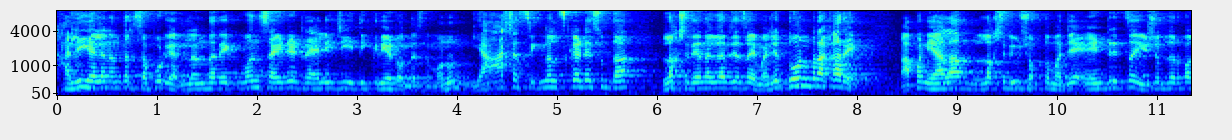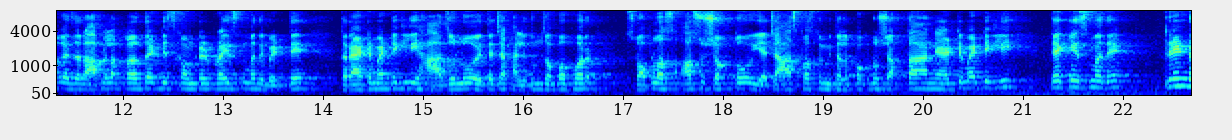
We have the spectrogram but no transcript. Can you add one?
खाली गेल्यानंतर सपोर्ट घेतल्यानंतर एक वन साइडेड रॅली जी ती क्रिएट होत असते म्हणून ह्या अशा सिग्नल्सकडे सुद्धा लक्ष देणं गरजेचं आहे. म्हणजे दोन प्रकारे आपण याला लक्ष देऊ शकतो. म्हणजे एंट्रीचा हिशोब जर बघायचं जर आपल्याला कळतंय डिस्काउंटेड प्राइसमध्ये भेटते तर ॲटोमॅटिकली हा जो लो आहे त्याच्याखाली तुमचा बफर स्टॉप लॉस असू शकतो. याच्या आसपास तुम्ही त्याला पकडू शकता आणि ॲटोमॅटिकली त्या केसमध्ये ट्रेंड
